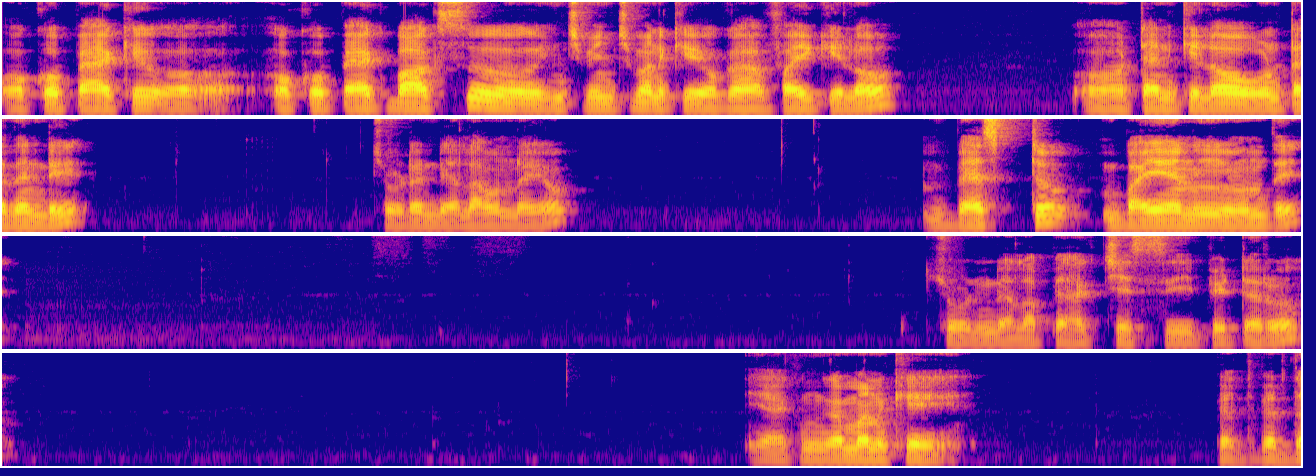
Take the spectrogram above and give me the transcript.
ఒక్కో ప్యాక్ ఒక్కో ప్యాక్ బాక్స్ ఇంచుమించు మనకి ఒక ఫైవ్ కిలో టెన్ కిలో ఉంటుందండి. చూడండి ఎలా ఉన్నాయో. బెస్ట్ బై అని ఉంది. చూడండి ఎలా ప్యాక్ చేసి పెట్టారు. ఏకంగా మనకి పెద్ద పెద్ద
